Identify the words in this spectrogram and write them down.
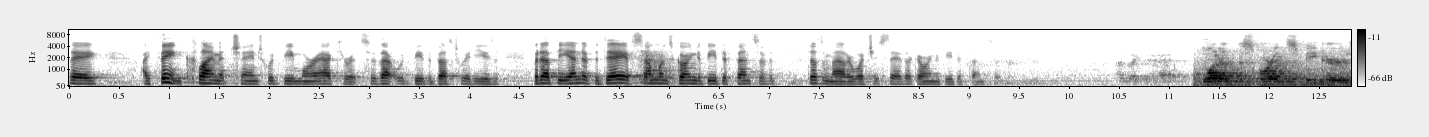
say, I think climate change would be more accurate. So that would be the best way to use it. But at the end of the day, if someone's going to be defensive, it doesn't matter what you say, they're going to be defensive. One of this morning's speakers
